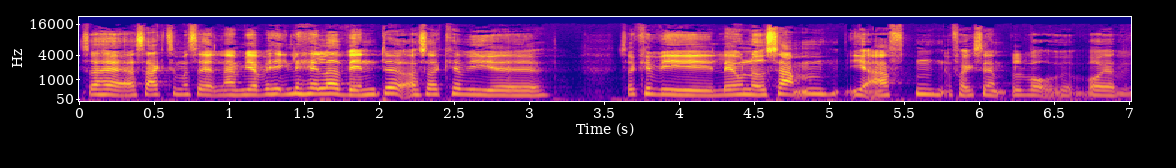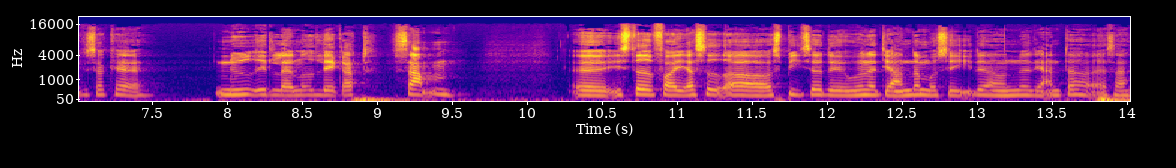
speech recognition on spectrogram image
så har jeg sagt til mig selv, at jeg vil egentlig hellere vente, og så kan vi, øh, så kan vi lave noget sammen i aften, for eksempel, hvor, hvor jeg så kan nyde et eller andet lækkert sammen, øh, i stedet for at jeg sidder og spiser det, uden at de andre må se det, og uden at de andre, altså...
